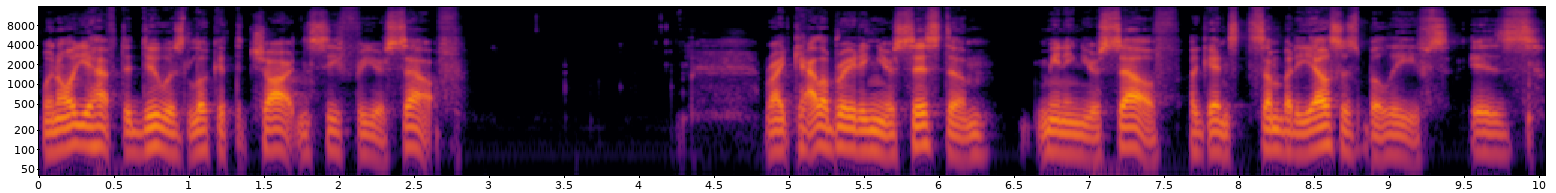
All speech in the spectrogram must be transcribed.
When all you have to do is look at the chart and see for yourself. Right? Calibrating your system, meaning yourself, against somebody else's beliefs is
